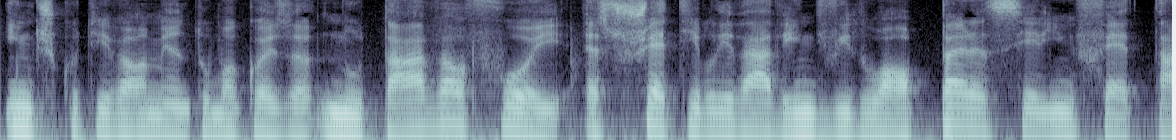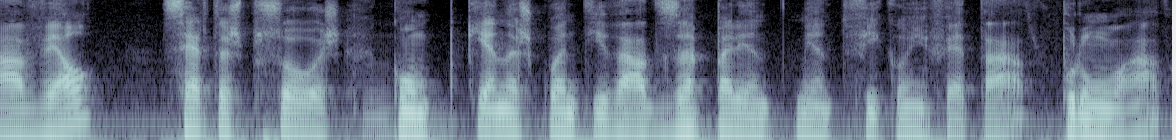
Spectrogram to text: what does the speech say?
indiscutivelmente uma coisa notável foi a suscetibilidade individual para ser infectável. Certas pessoas com pequenas quantidades aparentemente ficam infectadas, por um lado,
